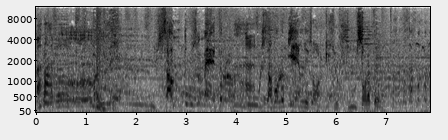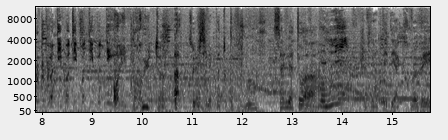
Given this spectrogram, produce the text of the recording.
Ah, bravo 112 mètres. Vous avons le bien, les orques. Surtout sans la terre. Petit, petit, petit, petit. Oh, les brutes. Ah, celui-ci n'est pas tout à fait mort. Salut à toi. Je viens t'aider à crever.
